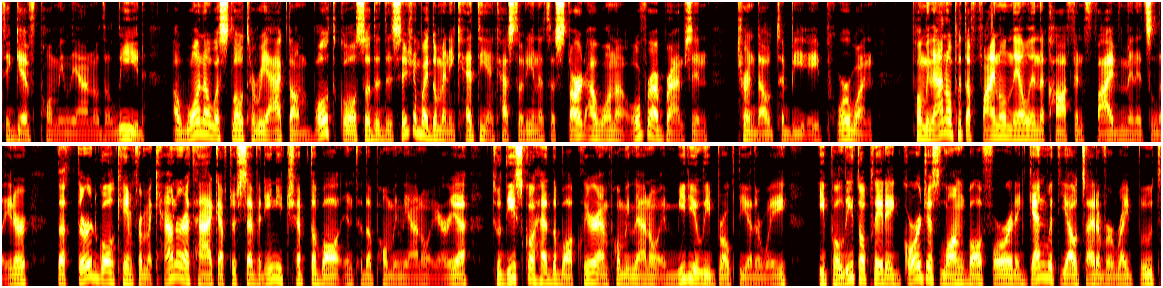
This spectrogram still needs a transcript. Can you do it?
to give Pomigliano the lead. Awona was slow to react on both goals, so the decision by Domenichetti and Castorina to start Awona over Abramson turned out to be a poor one. Pomigliano put the final nail in the coffin five minutes later. The third goal came from a counterattack after Severini chipped the ball into the Pomigliano area. Tudisco had the ball clear and Pomigliano immediately broke the other way. Ippolito played a gorgeous long ball forward again with the outside of her right boot,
